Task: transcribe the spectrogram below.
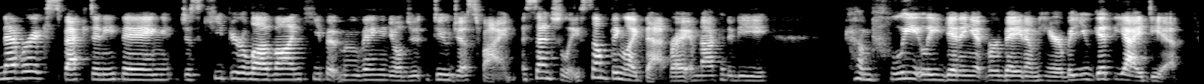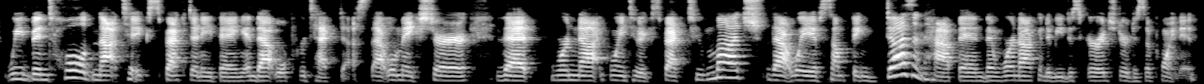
never expect anything, just keep your love on, keep it moving, and you'll do just fine. Essentially, something like that, right? I'm not going to be completely getting it verbatim here, but you get the idea. We've been told not to expect anything, and that will protect us. That will make sure that we're not going to expect too much. That way, if something doesn't happen, then we're not going to be discouraged or disappointed,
